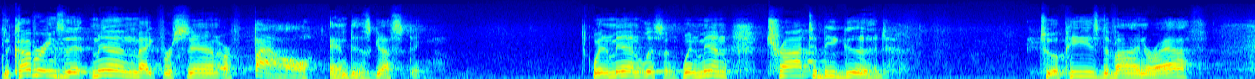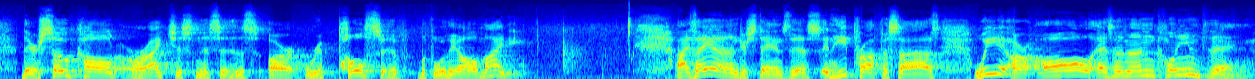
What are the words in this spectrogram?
The coverings that men make for sin are foul and disgusting. When men, listen, when men try to be good to appease divine wrath, their so called righteousnesses are repulsive before the Almighty. Isaiah understands this and he prophesies We are all as an unclean thing,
